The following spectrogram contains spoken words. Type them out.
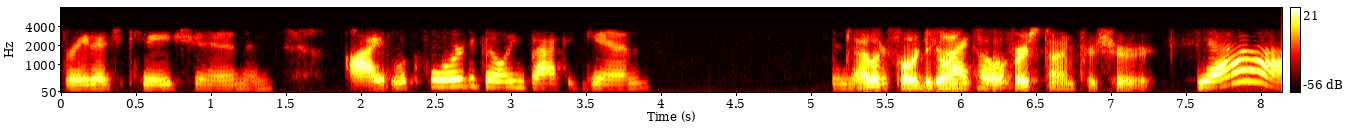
great education and I look forward to going back again. I look forward to going for the first time for sure. Yeah,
